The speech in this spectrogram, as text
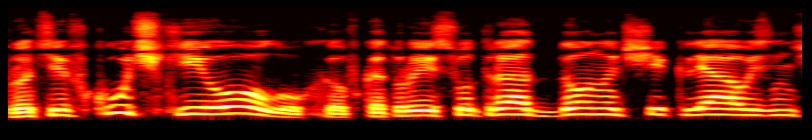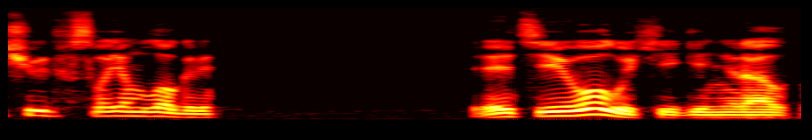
Против кучки олухов, которые с утра до ночи кляузничают в своем логове. Эти олухи, генерал,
